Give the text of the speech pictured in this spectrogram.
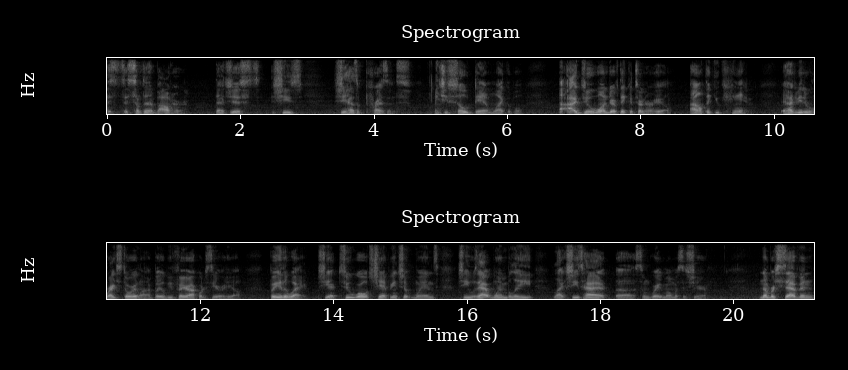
it's, something about her that just she's she has a presence and she's so damn likable. I, I do wonder if they could turn her heel. I don't think you can. It had to be the right storyline, but it would be very awkward to see her heel. But either way, she had two World Championship wins. She was at Wembley. Like she's had uh, some great moments this year. Number seven,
